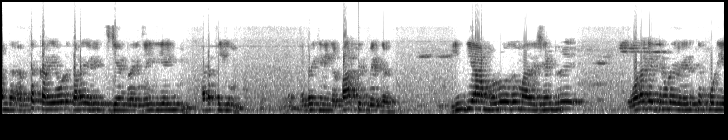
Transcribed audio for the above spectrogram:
அந்த இரத்தக்கரையோடு தலையை வைத்து சென்ற செய்தியையும் படத்தையும் இன்றைக்கு நீங்கள் பார்த்திருப்பீர்கள். இந்தியா முழுவதும் அது சென்று உலகத்தினுடைய இருக்கக்கூடிய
